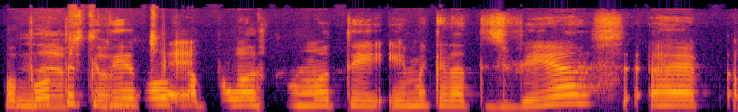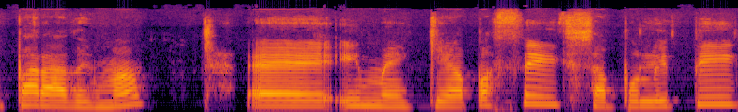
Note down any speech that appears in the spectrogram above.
Οπότε, ναι, επειδή εγώ θα πω, ας πούμε, ότι είμαι κατά της βίας, ε, παράδειγμα, ε, είμαι και απαθής, απολυτής,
